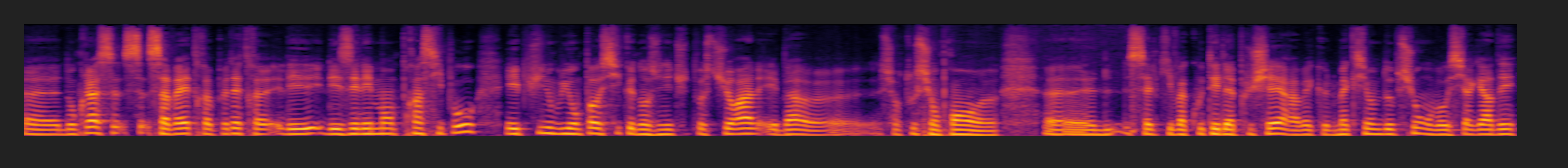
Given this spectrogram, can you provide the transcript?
Euh, donc là, ça, va être peut-être les, éléments principaux. Et puis n'oublions pas aussi que dans une étude posturale, et eh ben, euh, surtout si on prend euh, celle qui va coûter la plus cher avec le maximum d'options, on va aussi regarder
